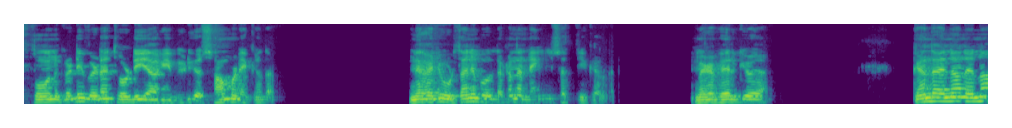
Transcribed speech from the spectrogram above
ਫੋਨ ਕੱਢੀ ਬੈਠਾ, ਤੁਹਾਡੀ ਆ ਗਈ ਵੀਡੀਓ ਸਾਹਮਣੇ ਕਹਿੰਦਾ। ਮੈਂ ਕਿਹਾ ਝੂਠ ਤਾਂ ਨਹੀਂ ਬੋਲਦਾ, ਕਹਿੰਦਾ ਨਹੀਂ ਨਹੀਂ, ਸੱਚੀ ਗੱਲ ਹੈ। ਮੈਂ ਕਿਹਾ ਫਿਰ ਕੀ ਹੋਇਆ? ਕਹਿੰਦਾ ਇਹਨਾਂ ਨੇ ਨਾ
